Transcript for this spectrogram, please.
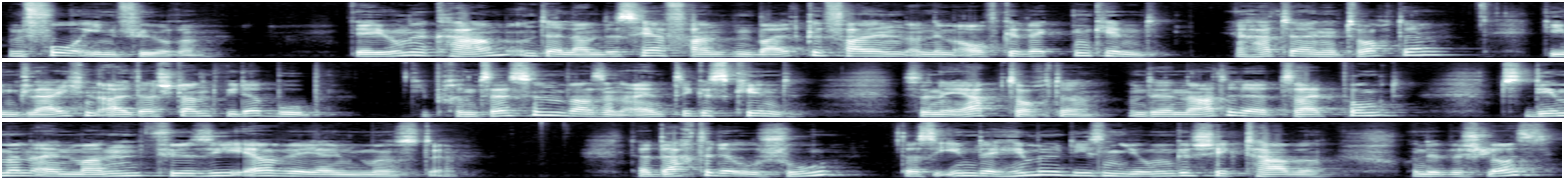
und vor ihn führe. Der Junge kam und der Landesherr fanden bald Gefallen an dem aufgeweckten Kind. Er hatte eine Tochter, die im gleichen Alter stand wie der Bub. Die Prinzessin war sein einziges Kind, seine Erbtochter, und er nahte der Zeitpunkt, zu dem man einen Mann für sie erwählen musste. Da dachte der Ushu, dass ihm der Himmel diesen Jungen geschickt habe, und er beschloss,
